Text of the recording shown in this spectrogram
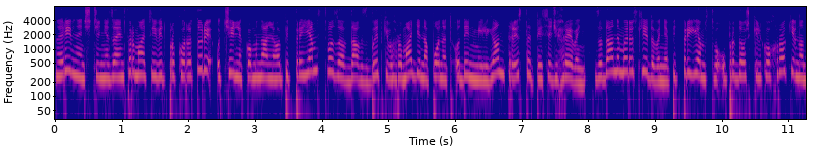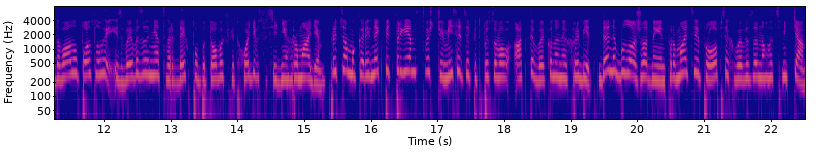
На Рівненщині, за інформацією від прокуратури, очільник комунального підприємства завдав збитків громаді на понад 1 мільйон 300 тисяч гривень. За даними розслідування, підприємство упродовж кількох років надавало послуги із вивезення твердих побутових відходів сусідній громаді. При цьому керівник підприємства щомісяця підписував акти виконаних робіт, де не було жодної інформації про обсяг вивезеного сміття.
